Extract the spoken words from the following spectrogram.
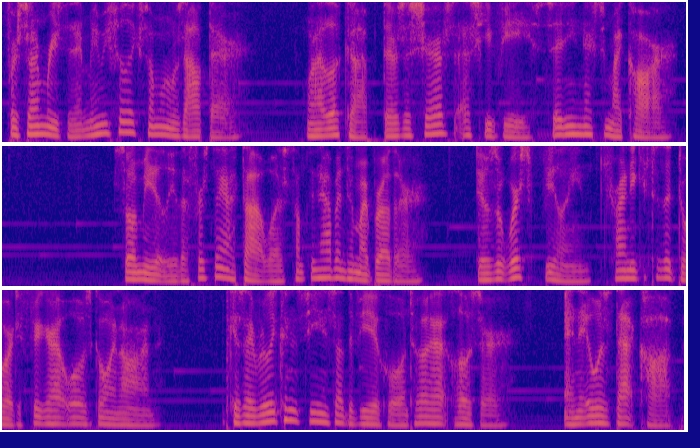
for some reason, it made me feel like someone was out there. When I look up, there's a sheriff's SUV sitting next to my car. So immediately, the first thing I thought was something happened to my brother. It was the worst feeling, trying to get to the door to figure out what was going on. Because I really couldn't see inside the vehicle until I got closer. And it was that cop.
